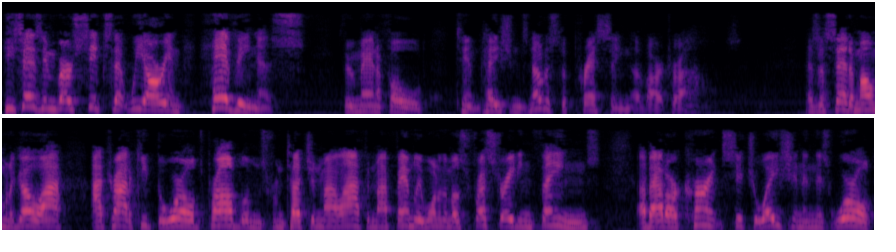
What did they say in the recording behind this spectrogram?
He says in verse 6 that we are in heaviness through manifold temptations. Notice the pressing of our trials. As I said a moment ago, I, I try to keep the world's problems from touching my life and my family. One of the most frustrating things about our current situation in this world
